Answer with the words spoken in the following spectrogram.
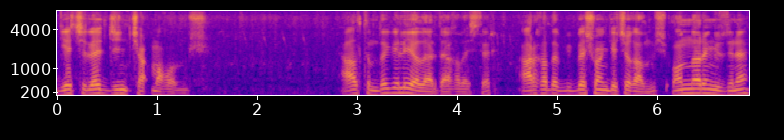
Geçile cin çakmak olmuş. Altımda geliyorlardı arkadaşlar. Arkada bir 5-10 geçi kalmış. Onların yüzüne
